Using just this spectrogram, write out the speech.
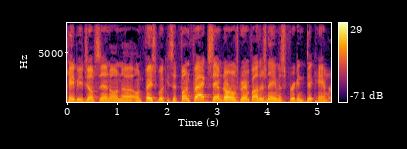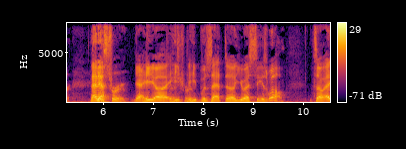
KB jumps in on uh, on Facebook. He said, "Fun fact: Sam Darnold's grandfather's name is friggin' Dick Hammer." That is Yeah. true. Yeah, he uh, he true. he was at uh, USC as well. So uh,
